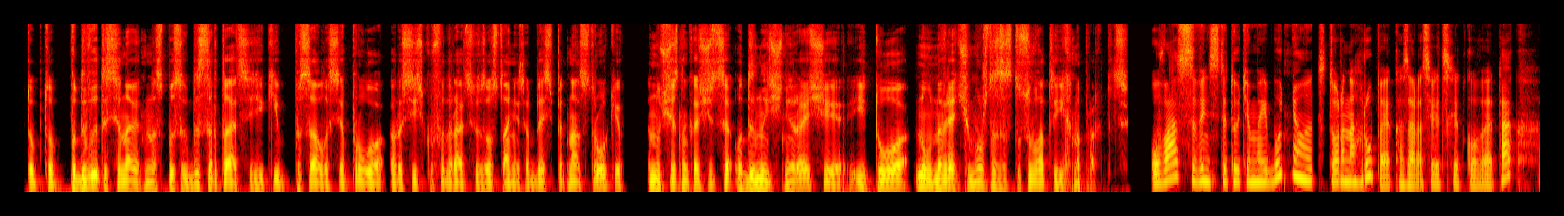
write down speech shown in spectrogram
Тобто подивитися навіть на список дисертацій, які писалися про Російську Федерацію за останні там 10-15 років, ну чесно кажучи, це одиничні речі, і то ну навряд чи можна застосувати їх на практиці. У вас в інституті майбутнього створена група, яка зараз відслідковує так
